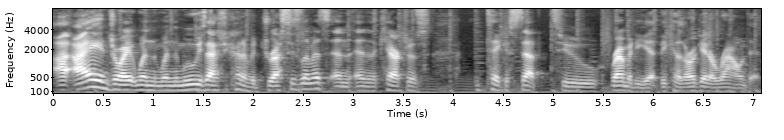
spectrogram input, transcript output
I, I, enjoy it when, when the movies actually kind of address these limits and, and the characters take a step to remedy it because or get around it.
